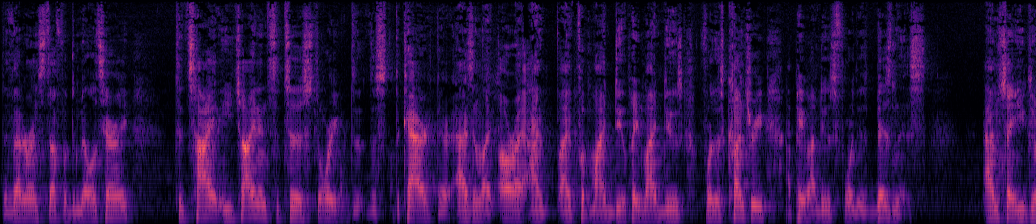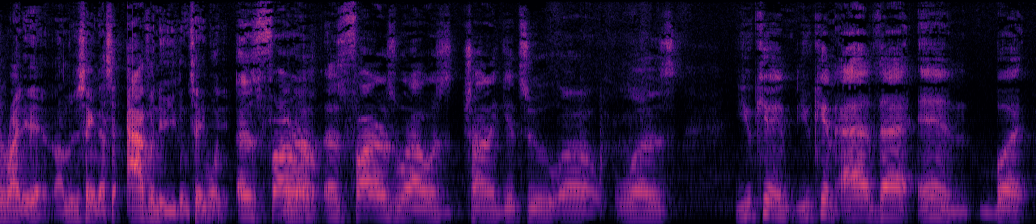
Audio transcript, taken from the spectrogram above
the veteran stuff with the military, to tie it, you tie it into to the story, the, the, the character, as in like, all right, I I put my due, pay my dues for this country, I pay my dues for this business. I'm saying you can write it in. I'm just saying that's an avenue you can take. Well, you- as far you know? as far as what I was trying to get to uh, was you can you can add that in, but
